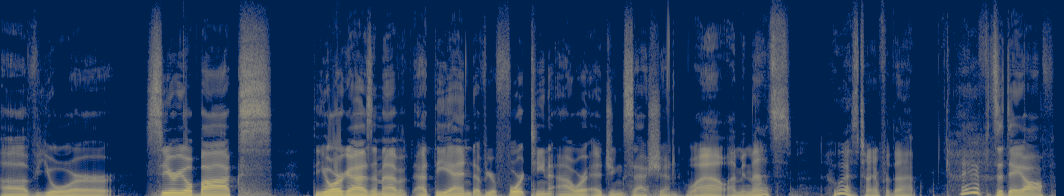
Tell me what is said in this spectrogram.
of your cereal box, the orgasm at, at the end of your 14 hour edging session. Wow, I mean that's who has time for that. Hey, if it's a day off.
